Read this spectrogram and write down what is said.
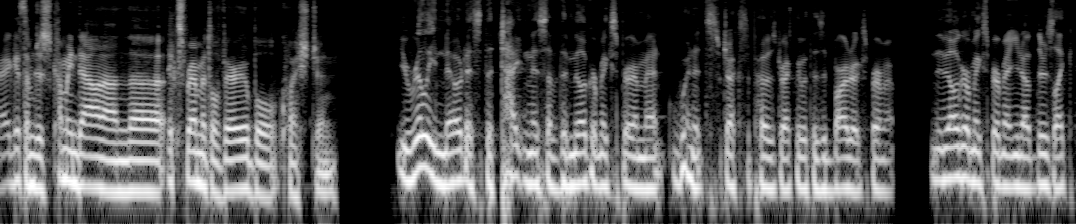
I guess I'm just coming down on the experimental variable question. You really notice the tightness of the Milgram experiment when it's juxtaposed directly with the Zimbardo experiment. In the Milgram experiment, you know, there's like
